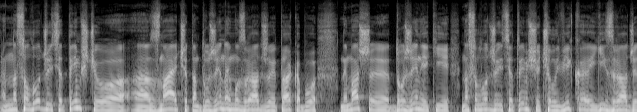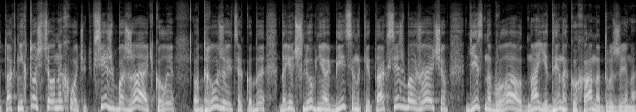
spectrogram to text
насолоджуються тим, що знають, що там дружина йому зраджує, так, або нема ж дружин, які насолоджуються тим, що чоловік е, їй зраджує. Так, ніхто ж цього не хоче. Всі ж бажають, коли одружуються, коли дають шлюбні обіцянки, так, всі ж бажають, щоб дійсно була одна єдина кохана дружина.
